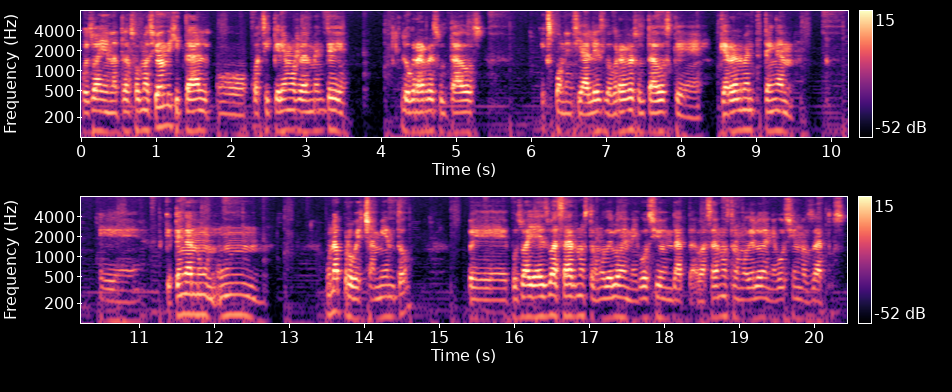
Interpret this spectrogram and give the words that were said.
pues vaya, en la transformación digital o, o si queremos realmente lograr resultados exponenciales, lograr resultados que, que realmente tengan eh, que tengan un, un, aprovechamiento, eh, pues vaya, es basar nuestro modelo de negocio en data, basar nuestro modelo de negocio en los datos.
